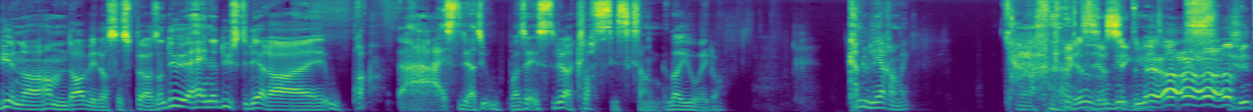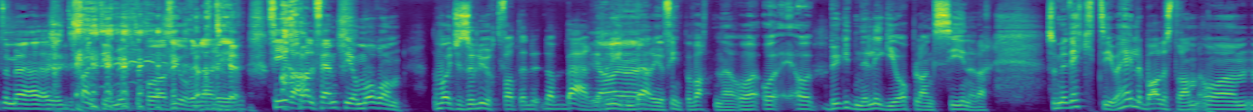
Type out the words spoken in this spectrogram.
begynner han David også å spørre sånn Du Heine, du studerer eh, opera? Nei, jeg studerer ikke opera, jeg studerer klassisk sang. Det gjorde jeg da. Kan du lære meg? Ja, kan du? Begynte med, begynte med sangtime ute på fjorden der i fire-halv femti om morgenen. Det var ikke så lurt, for at det, det bærer, lyden bærer jo fint på vannet, og, og, og bygdene ligger jo opp langs sidene der. Så vi vekte jo hele Balestrand, og,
